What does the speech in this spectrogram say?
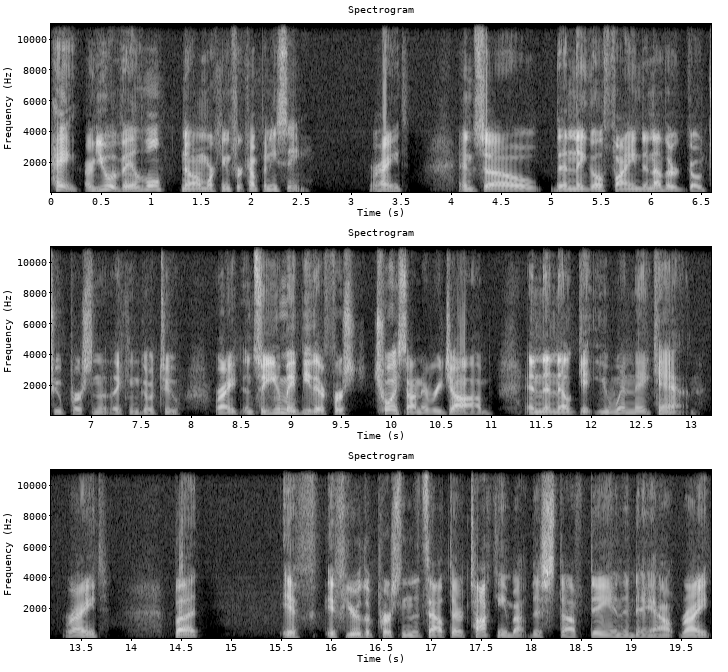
Hey, are you available? No, I'm working for company C. Right. And so then they go find another go to person that they can go to. Right. And so you may be their first choice on every job, and then they'll get you when they can. Right. But if if you're the person that's out there talking about this stuff day in and day out, right?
